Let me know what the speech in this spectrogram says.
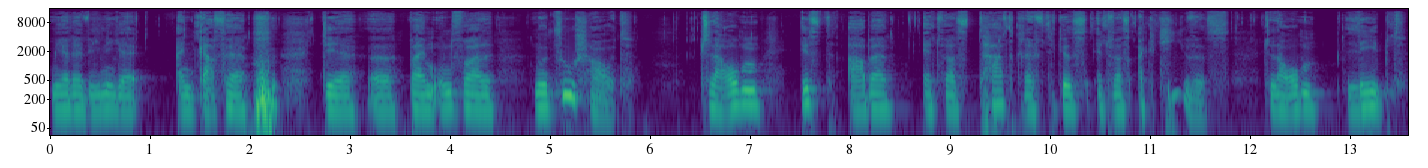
mehr oder weniger ein Gaffer, der äh, beim Unfall nur zuschaut. Glauben ist aber etwas Tatkräftiges, etwas Aktives. Glauben lebt.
